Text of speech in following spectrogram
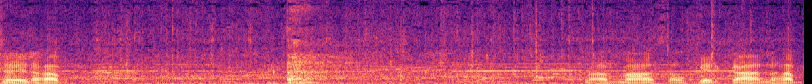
เฉยๆนะครับนะครับมาสังเกตการณ์นะครับ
